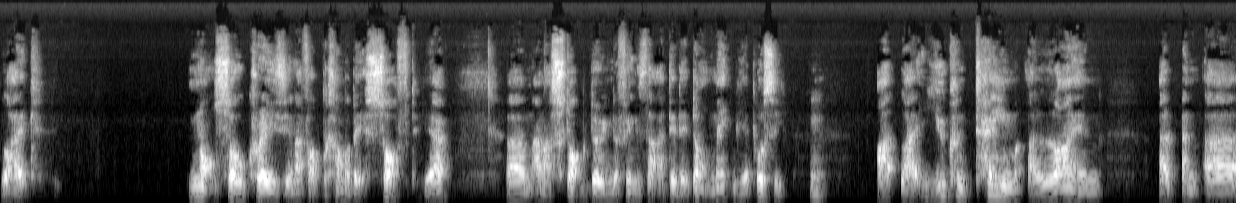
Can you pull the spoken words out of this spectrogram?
like not so crazy and if I become a bit soft, yeah, um, and I stop doing the things that I did, it don't make me a pussy. Mm. I, like you can tame a lion, a, an, uh,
